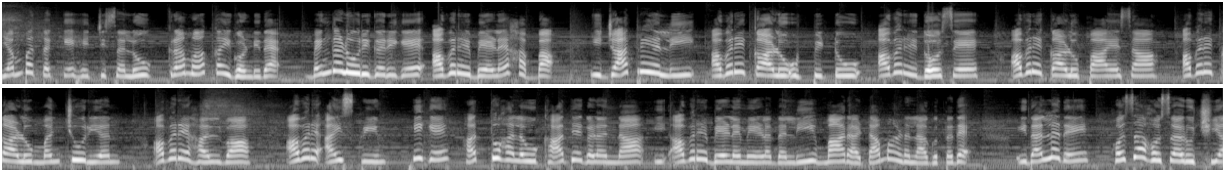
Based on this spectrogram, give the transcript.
ಎಂಬತ್ತಕ್ಕೆ ಹೆಚ್ಚಿಸಲು ಕ್ರಮ ಕೈಗೊಂಡಿದೆ. ಬೆಂಗಳೂರಿಗರಿಗೆ ಅವರೇ ಬೇಳೆ ಹಬ್ಬ. ಈ ಜಾತ್ರೆಯಲ್ಲಿ ಅವರೆಕಾಳು ಉಪ್ಪಿಟ್ಟು, ಅವರೆ ದೋಸೆ ಅವರೆಕಾಳು ಪಾಯಸ ಅವರೆಕಾಳು ಮಂಚೂರಿಯನ್, ಅವರೆ ಹಲ್ವಾ, ಅವರೆ ಐಸ್ ಕ್ರೀಮ್, ಹೀಗೆ ಹತ್ತು ಹಲವು ಖಾದ್ಯಗಳನ್ನು ಈ ಅವರೇ ಬೇಳೆ ಮೇಳದಲ್ಲಿ ಮಾರಾಟ ಮಾಡಲಾಗುತ್ತದೆ. ಇದಲ್ಲದೆ ಹೊಸ ಹೊಸ ರುಚಿಯ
